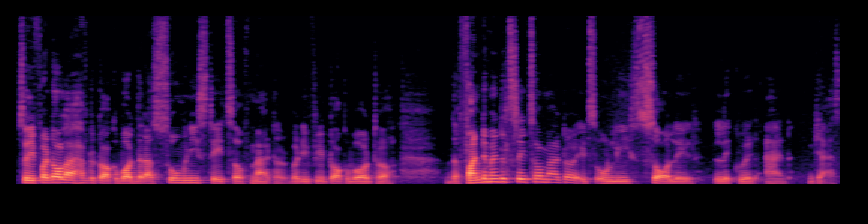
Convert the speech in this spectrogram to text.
So, if at all I have to talk about, there are so many states of matter, but if you talk about uh, the fundamental states of matter, it's only solid, liquid and gas.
